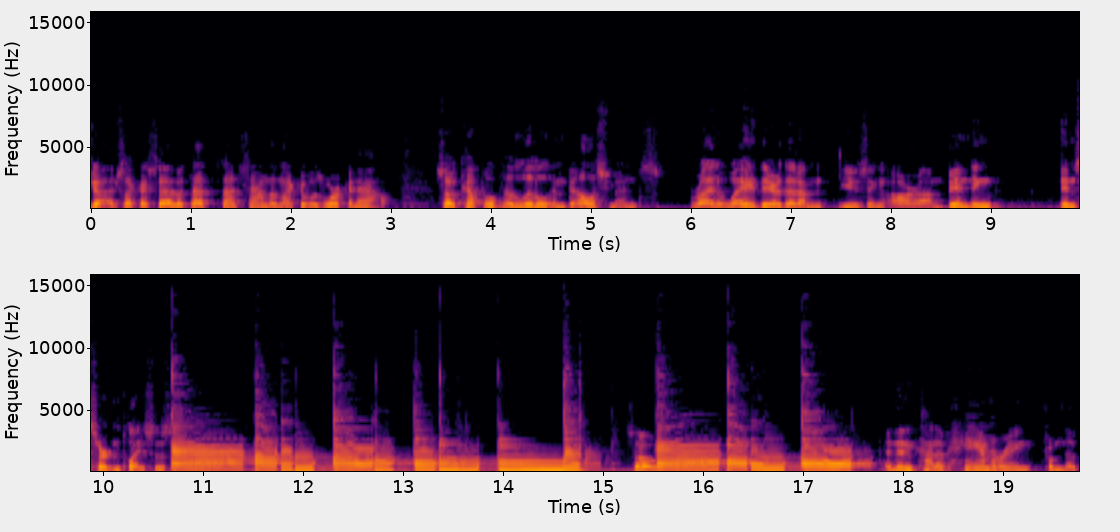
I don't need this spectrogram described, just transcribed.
Judge, like I said, but that, that sounded like it was working out. So a couple of the little embellishments right away there that I'm using are um, bending in certain places. So, and then kind of hammering from the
